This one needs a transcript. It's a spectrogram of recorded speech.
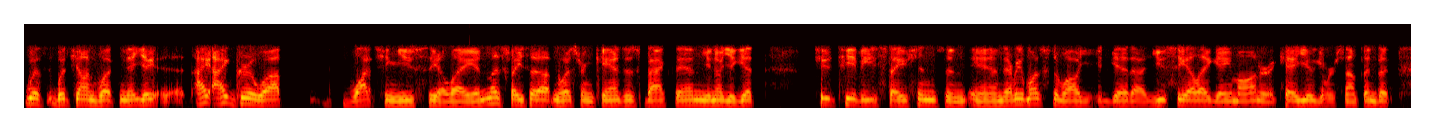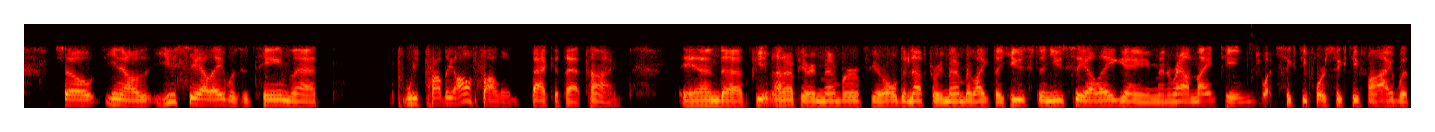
with with John Wooden, you, I, I grew up watching UCLA, and let's face it, out in Western Kansas back then, you know, you get two TV stations, and and every once in a while you'd get a UCLA game on or a KU game or something. But so you know, UCLA was a team that we probably all followed back at that time. And uh, you, I don't know if you remember, if you're old enough to remember, like the Houston UCLA game in around 19 what 64 65 with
